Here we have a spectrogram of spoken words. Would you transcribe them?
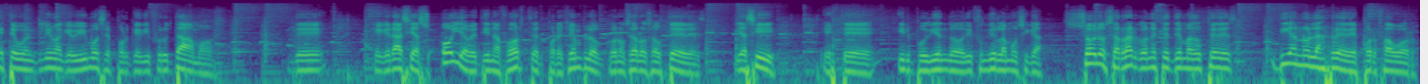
este buen clima que vivimos es porque disfrutamos de que gracias hoy a Bettina Forster, por ejemplo, conocerlos a ustedes y así este, ir pudiendo difundir la música. Solo cerrar con este tema de ustedes, díganos las redes, por favor,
